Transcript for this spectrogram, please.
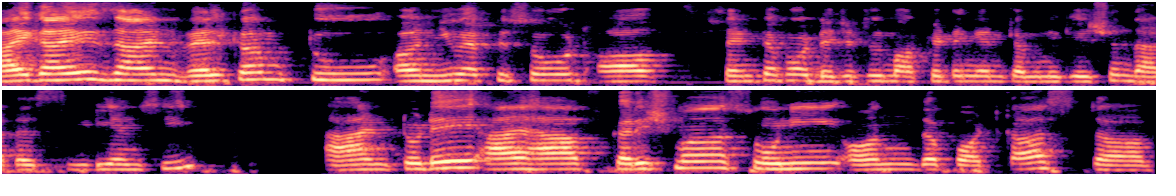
Hi, guys, and welcome to a new episode of Center for Digital Marketing and Communication, that is CDMC. And today I have Karishma Soni on the podcast. Uh,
